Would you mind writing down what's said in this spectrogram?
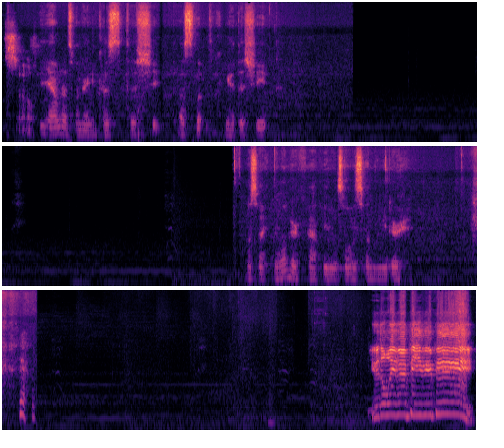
so Yeah, I'm just wondering because the sheet. I was looking at the sheet. I was like, no wonder Fappy was always on the meter. you don't even PvP.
